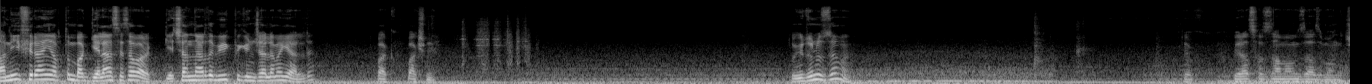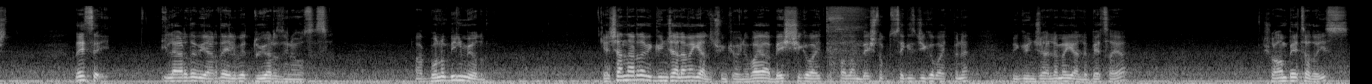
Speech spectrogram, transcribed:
Ani fren yaptım. Bak gelen sese var. Geçenlerde büyük bir güncelleme geldi. Bak bak şimdi. Duydunuz değil mi? Yok. Biraz hızlanmamız lazım onun için. Neyse. ileride bir yerde elbet duyarız yine o sesi. Bak bunu bilmiyordum. Geçenlerde bir güncelleme geldi çünkü oyuna. Bayağı 5 GB falan 5.8 GB ne bir güncelleme geldi beta'ya. Şu an beta'dayız.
